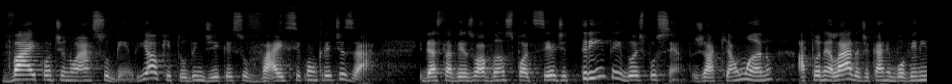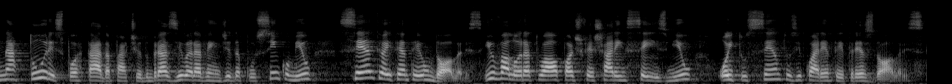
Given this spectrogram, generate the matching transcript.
vai continuar subindo. E ao que tudo indica, isso vai se concretizar. E desta vez o avanço pode ser de 32%, já que há um ano a tonelada de carne bovina in natura exportada a partir do Brasil era vendida por 5.181 dólares e o valor atual pode fechar em 6.843 dólares.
